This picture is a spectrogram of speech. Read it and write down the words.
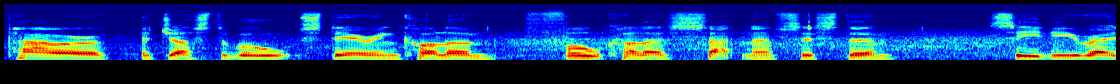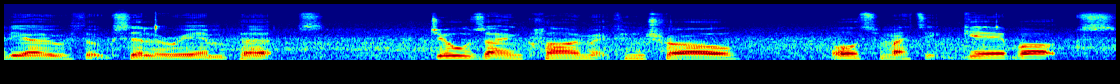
power adjustable steering column, full colour sat nav system, CD radio with auxiliary inputs, dual zone climate control, automatic gearbox,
